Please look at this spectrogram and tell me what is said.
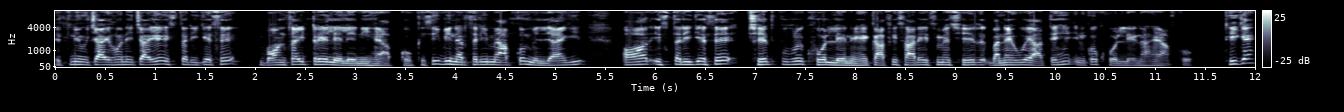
इतनी ऊंचाई होनी चाहिए, इस तरीके से बॉन्साई ट्रे ले लेनी है आपको। किसी भी नर्सरी में आपको मिल जाएगी, और इस तरीके से छेद पूरे खोल लेने हैं। काफ़ी सारे इसमें छेद बने हुए आते हैं, इनको खोल लेना है आपको, ठीक है?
